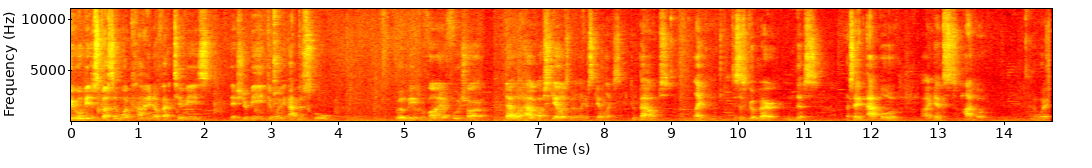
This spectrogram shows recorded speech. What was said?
We will be discussing what kind of activities they should be doing after school. We'll be providing a food chart that will have a scale to it, like a scale like to balance. Like this is good better than this. Say an apple against hot dog in a way.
